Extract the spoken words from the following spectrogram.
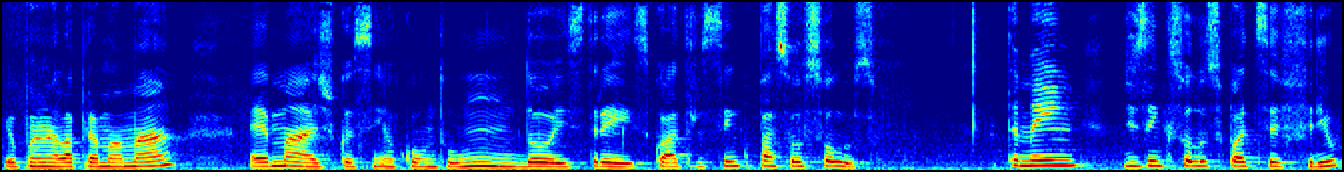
eu ponho ela para mamar. É mágico, assim, eu conto um, dois, três, quatro, cinco, passou o soluço. Também dizem que soluço pode ser frio,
